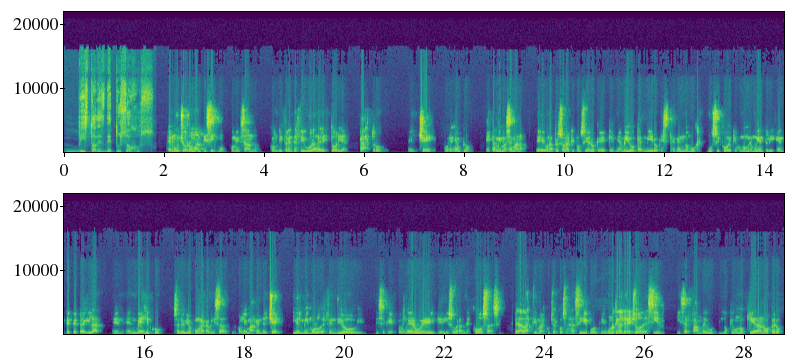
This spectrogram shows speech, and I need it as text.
visto desde tus ojos? Hay mucho romanticismo, comenzando, con diferentes figuras de la historia, Castro, el Che, por ejemplo, esta misma semana. Eh, una persona que considero que, es mi amigo, que admiro, que es tremendo músico y que es un hombre muy inteligente, Pepe Aguilar. En, en México se le vio con una camisa con la imagen del Che y él mismo lo defendió y dice que fue un héroe y que hizo grandes cosas. Me da lástima escuchar cosas así porque uno tiene el derecho de decir y ser fan de lo que uno quiera, ¿no? Pero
